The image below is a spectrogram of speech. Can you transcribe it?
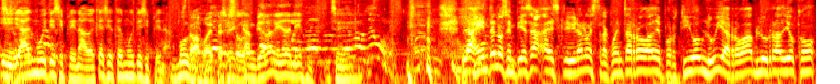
Y ya es muy disciplinado. Hay que decir que es muy disciplinado. Muy bien. Trabajo de peso cambió la vida del hijo. Sí. La gente nos empieza a escribir a nuestra cuenta arroba deportivo blue y arroba blue radio co.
